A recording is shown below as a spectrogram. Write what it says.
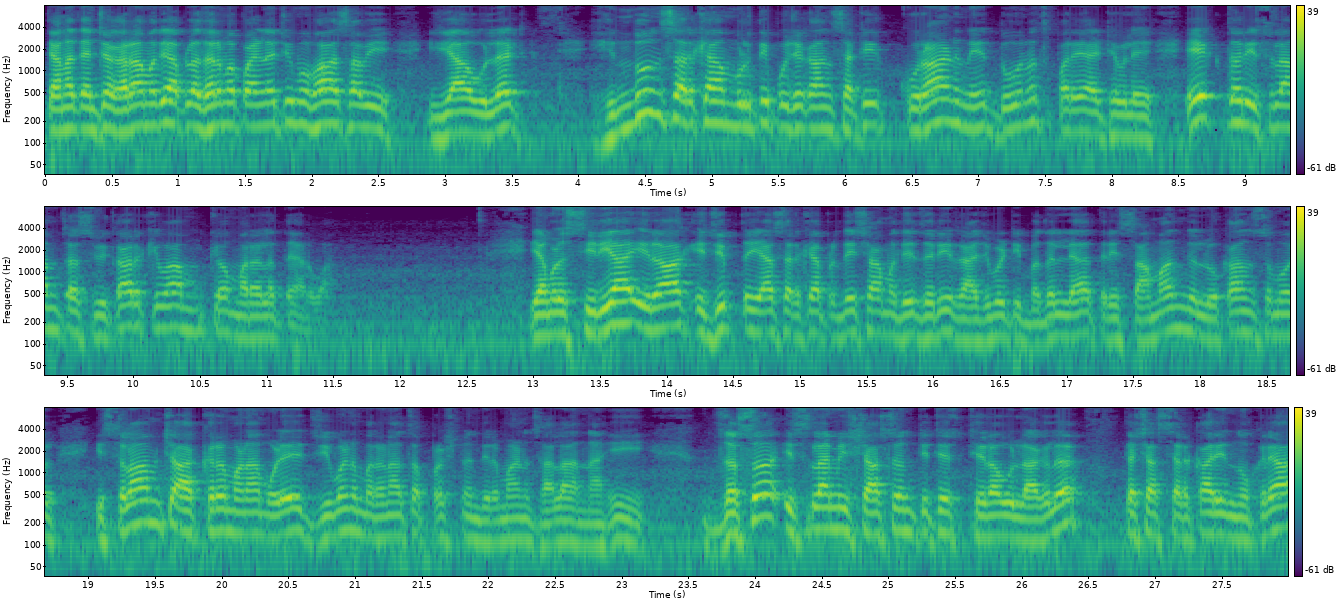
त्यांना त्यांच्या घरामध्ये आपला धर्म पाळण्याची मुभा असावी. या उलट हिंदूंसारख्या मूर्तीपूजकांसाठी कुराणने दोनच पर्याय ठेवले. एक तर इस्लामचा स्वीकार किंवा किंवा मरायला तयार व्हा. यामुळे सिरिया इराक इजिप्त यासारख्या प्रदेशामध्ये जरी राजवटी बदलल्या तरी सामान्य लोकांसमोर इस्लामच्या आक्रमणामुळे जीवन मरणाचा प्रश्न निर्माण झाला नाही. जसं इस्लामी शासन तिथे स्थिरावू लागलं तशा सरकारी नोकऱ्या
